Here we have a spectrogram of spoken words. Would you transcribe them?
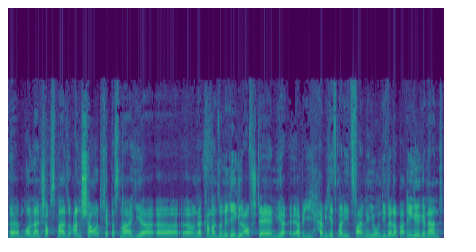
ähm, Online-Shops mal so anschaut. Ich habe das mal hier äh, äh, und da kann man so eine Regel aufstellen. Die habe ich, hab ich jetzt mal die 2 Millionen Developer-Regel genannt.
